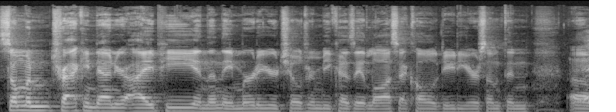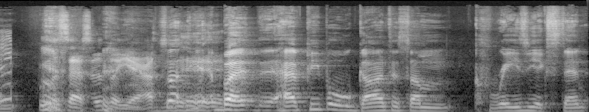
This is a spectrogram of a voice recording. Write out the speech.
someone tracking down your IP and then they murder your children because they lost at Call of Duty or something. Um, Necessarily, yeah. so, but have people gone to some crazy extent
